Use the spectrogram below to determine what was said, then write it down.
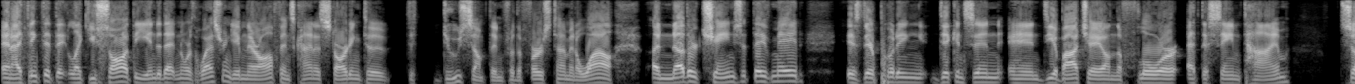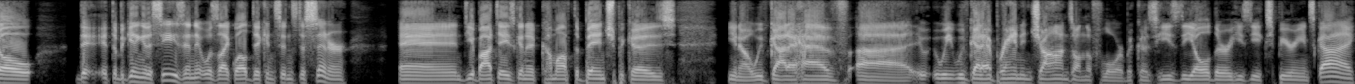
And I think that, they, like you saw at the end of that Northwestern game, their offense kind of starting to, to do something for the first time in a while. Another change that they've made is they're putting Dickinson and Diabate on the floor at the same time. So the, at the beginning of the season, it was like, well, Dickinson's the center, and Diabate is going to come off the bench because you know we've got to have uh, we we've got to have Brandon Johns on the floor because he's the older, he's the experienced guy.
